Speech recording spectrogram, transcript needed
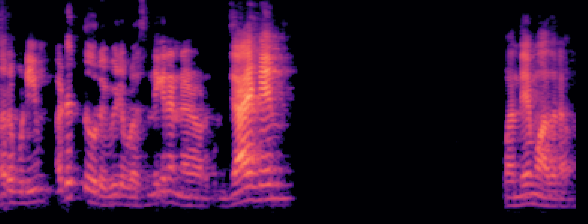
மறுபடியும் அடுத்த ஒரு வீடியோல சந்திக்கிறேன். ஜெய் வந்தே மாதரம்.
